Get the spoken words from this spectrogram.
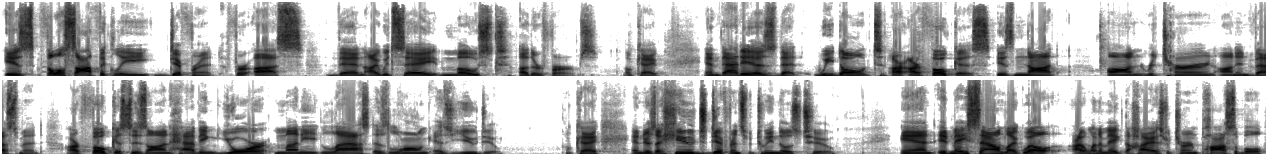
is philosophically different for us than I would say most other firms. Okay, and that is that we don't. Our, our focus is not on return on investment. Our focus is on having your money last as long as you do. Okay? And there's a huge difference between those two. And it may sound like, well, I want to make the highest return possible,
